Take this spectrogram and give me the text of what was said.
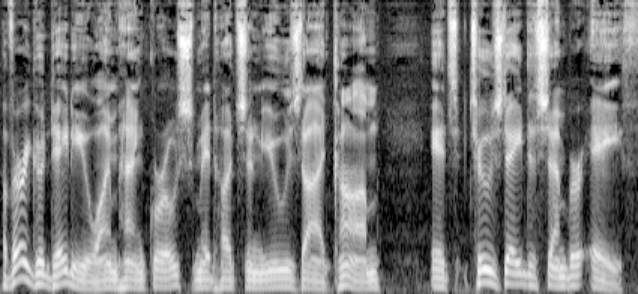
A very good day to you. I'm Hank Gross, MidHudsonNews.com. It's Tuesday, December 8th.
